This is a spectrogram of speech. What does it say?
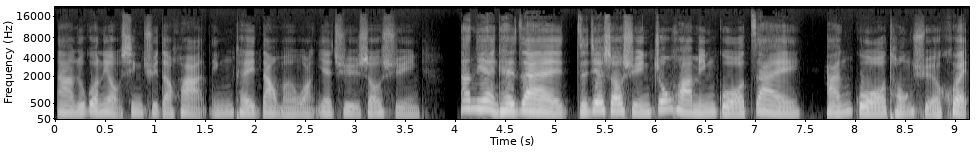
那如果你有兴趣的话，您可以到我们网页去搜寻。那你也可以在直接搜寻中华民国在韩国同学会，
